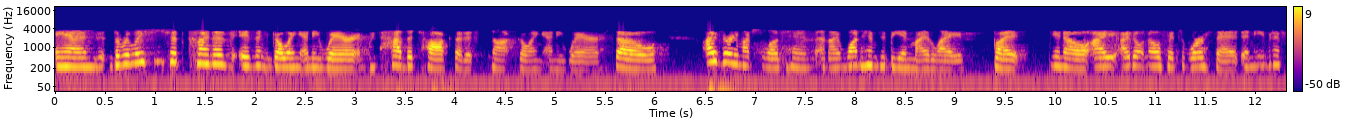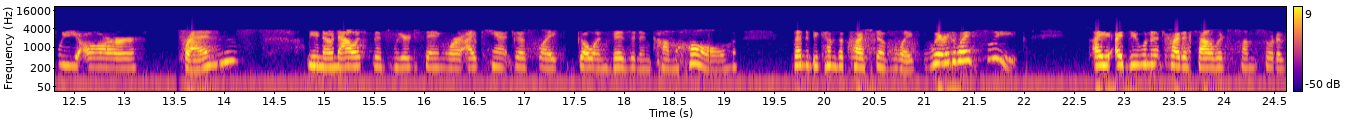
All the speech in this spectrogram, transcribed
And the relationship kind of isn't going anywhere, and we've had the talk that it's not going anywhere. So I very much love him, and I want him to be in my life, but you know, I, I don't know if it's worth it. And even if we are friends, you know, now it's this weird thing where I can't just like go and visit and come home. Then it becomes a question of like, where do I sleep? I, I do want to try to salvage some sort of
